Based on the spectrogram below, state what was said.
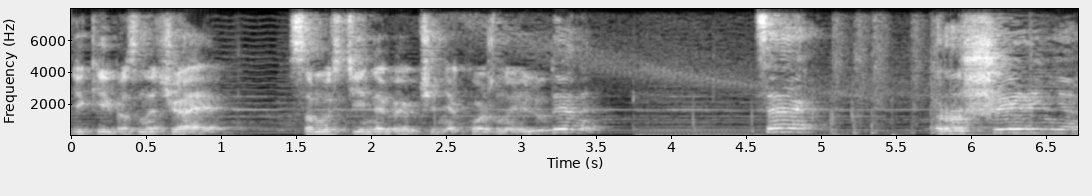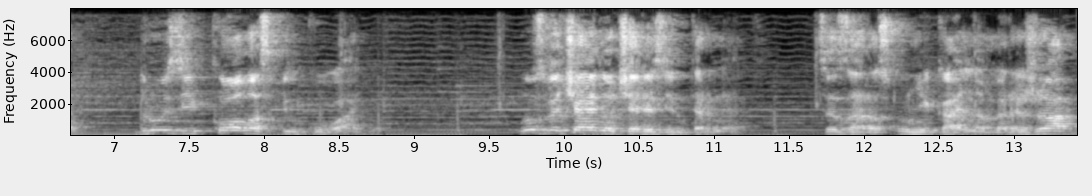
який визначає самостійне вивчення кожної людини, це розширення, друзі, кола спілкування. Ну, звичайно, через інтернет. Це зараз унікальна мережа,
